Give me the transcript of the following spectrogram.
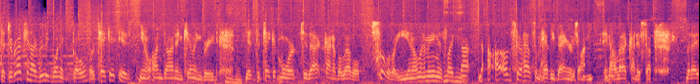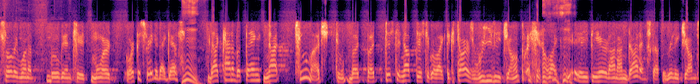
the direction I really want to go or take it is, you know, Undone and Killing Breed. Mm-hmm. Is to take it more to that kind of a level slowly, you know what I mean? It's like mm-hmm. not, I- I'll still have some heavy bangers on, you know, that kind of stuff. But I slowly want to move into more orchestrated, I guess. Hmm. That kind of a thing. Not too much, to, but but just enough just to go like the guitars really jump. You know, like if you hear it on Undone and stuff, it really jumps.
